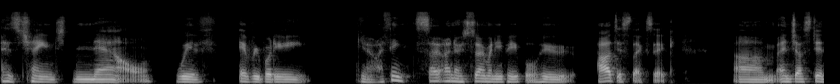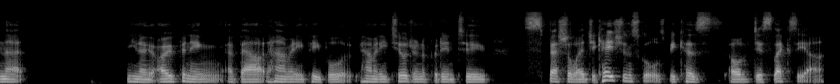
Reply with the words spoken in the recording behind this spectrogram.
has changed now with everybody you know, I think so. I know so many people who are dyslexic, um, and just in that, you know, opening about how many people, how many children are put into special education schools because of dyslexia.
